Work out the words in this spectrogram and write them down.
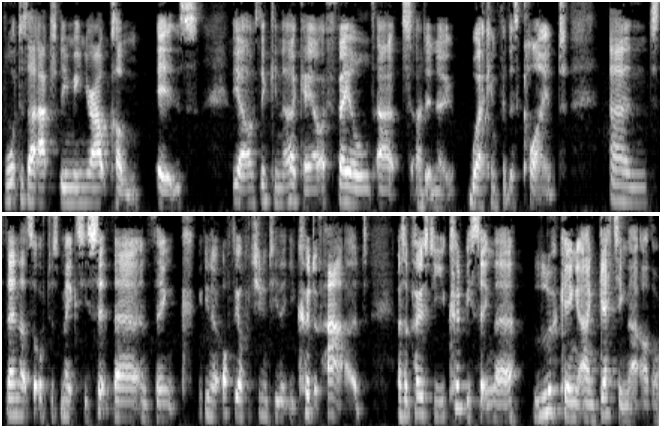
what does that actually mean your outcome is? yeah, I'm thinking, okay, I failed at, I don't know, working for this client. And then that sort of just makes you sit there and think, you know, of the opportunity that you could have had, as opposed to you could be sitting there looking and getting that other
